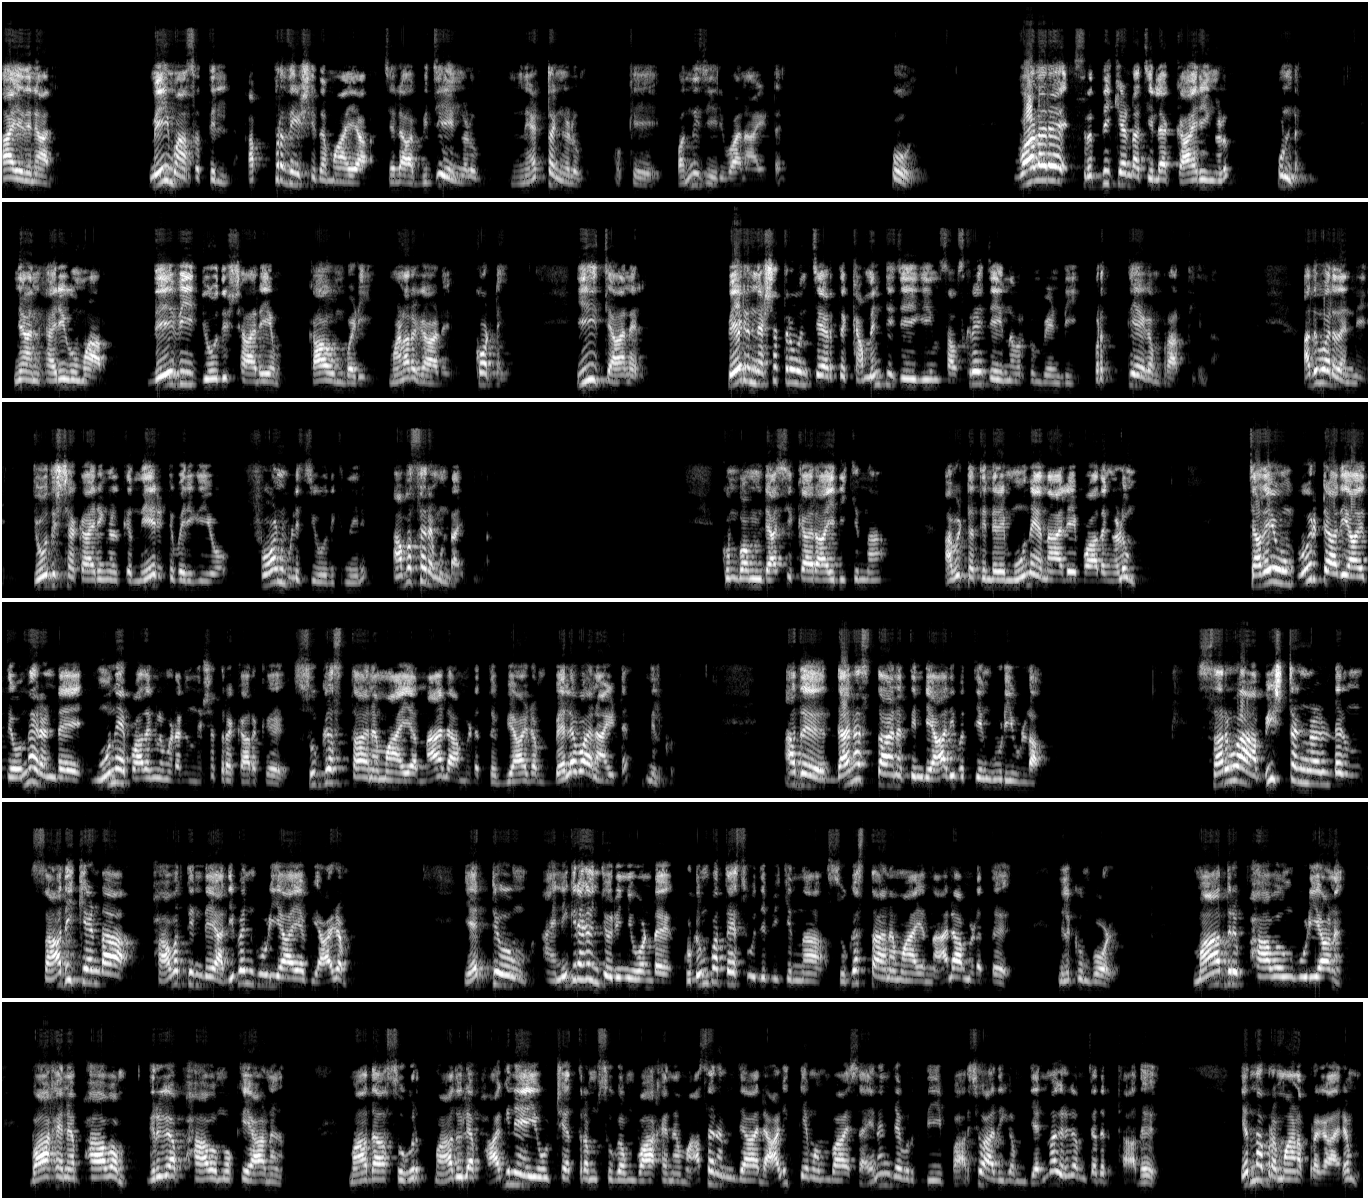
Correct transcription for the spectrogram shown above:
ആയതിനാൽ മെയ് മാസത്തിൽ അപ്രതീക്ഷിതമായ ചില വിജയങ്ങളും നേട്ടങ്ങളും ഒക്കെ വന്നു ചേരുവാനായിട്ട് പോകുന്നു. വളരെ ശ്രദ്ധിക്കേണ്ട ചില കാര്യങ്ങളും ഉണ്ട്. ഞാൻ ഹരികുമാർ. ദേവി ജ്യോതിഷാലയം കാവുംപടി മണർകാട് കോട്ടയം. ഈ ചാനൽ പേര് നക്ഷത്രവും ചേർത്ത് കമന്റ് ചെയ്യുകയും സബ്സ്ക്രൈബ് ചെയ്യുന്നവർക്കും വേണ്ടി പ്രത്യേകം പ്രാർത്ഥിക്കുന്ന. അതുപോലെ തന്നെ ജ്യോതിഷ കാര്യങ്ങൾക്ക് നേരിട്ട് വരികയോ ഫോൺ വിളിച്ച് ചോദിക്കുന്നതിന് അവസരമുണ്ടായിരിക്കുന്ന കുംഭം രാശിക്കാരായിരിക്കുന്ന അവിട്ടത്തിന്റെ മൂന്ന് നാല് പാദങ്ങളും ചതയവും പൂരിട്ടാതി ആദ്യത്തെ ഒന്ന് രണ്ട് മൂന്ന് പാദങ്ങളും അടങ്ങുന്ന നക്ഷത്രക്കാർക്ക് സുഖസ്ഥാനമായ നാലാമിടത്ത് വ്യാഴം ബലവാനായിട്ട് നിൽക്കും അത് ധനസ്ഥാനത്തിന്റെ ആധിപത്യം കൂടിയുള്ള സർവ അഭീഷ്ടങ്ങളുടെ സാധിക്കേണ്ട ഭാവത്തിന്റെ അധിപൻ കൂടിയായ വ്യാഴം ഏറ്റവും അനുഗ്രഹം ചൊരിഞ്ഞുകൊണ്ട് കുടുംബത്തെ സൂചിപ്പിക്കുന്ന സുഖസ്ഥാനമായ നാലാമിടത്ത് നിൽക്കുമ്പോൾ മാതൃഭാവവും കൂടിയാണ്. വാഹനഭാവം ഗൃഹഭാവം ഒക്കെയാണ് മാതാ സുഹൃത് മാതുല ഭാഗിനേയോ ക്ഷേത്രം സുഖം വാഹനം ആസനം ജ ലാളിത്യമമ്പ ശയനം ച വൃത്തി പാർശ്വാധികം ജന്മഗൃഹം ചതുർത്ഥാത് എന്ന പ്രമാണപ്രകാരം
